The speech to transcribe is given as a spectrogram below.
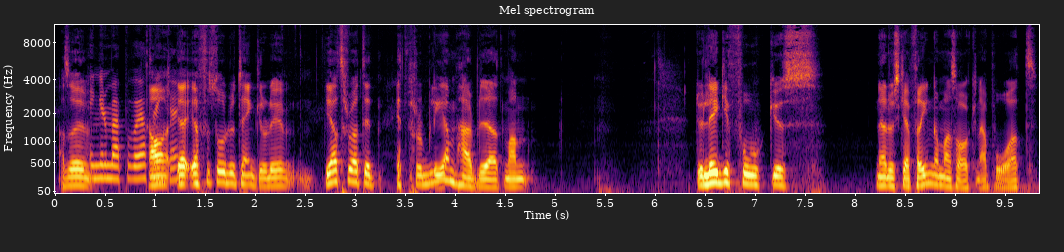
Alltså, Hänger du med på vad jag ja, tänker? jag, jag förstår hur du tänker och det, jag tror att ett, ett problem här blir att man Du lägger fokus när du skaffar in de här sakerna på att,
